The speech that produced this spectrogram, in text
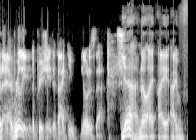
but I, really appreciate the fact you noticed that. yeah, no, I, I, have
